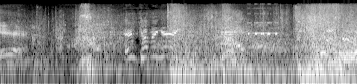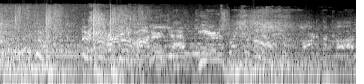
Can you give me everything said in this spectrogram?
yeah! Incoming ink! I'm honored to have gears like yourself as part of the cog.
